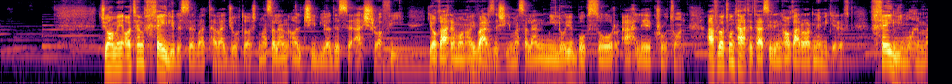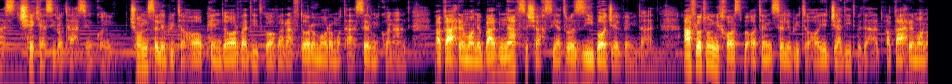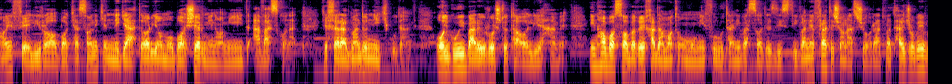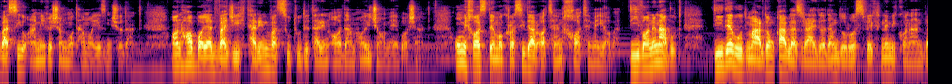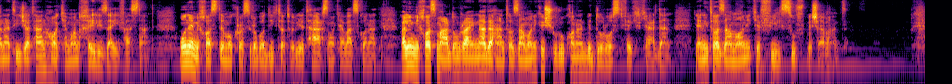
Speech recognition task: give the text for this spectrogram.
جامعه آتن خیلی به ثروت توجه داشت. مثلا آلچیبیادس اشرافی یا قهرمان های ورزشی مثلا میلوی بکسور اهل کروتون. افلاتون تحت تاثیر اینها قرار نمی گرفت خیلی مهم است چه کسی را تحسین کنیم. چون سلبریته ها پندار و دیدگاه و رفتار ما را متاثر می کنند و قهرمان بد نقص شخصیت را زیبا جلوه می دهد. افلاتون می‌خواست به آتن سلبریته های جدید بدهد و قهرمان های فعلی را با کسانی که نگهدار یا مباشر مینامید عوض کند که خردمند و نیک بودند الگویی برای رشد و تعالی همه اینها با سابقه خدمات عمومی فروتنی و ساده زیستی و نفرتشان از شهرت و تجربه وسیع و عمیقشان متمایز می شدند. آنها باید وجیه ترین و ستوده ترین آدم های جامعه باشند. او می‌خواست دموکراسی در آتن خاتمه یابد. دیوانه نبود. دیده بود مردم قبل از رأی دادن درست فکر نمی کنند و نتیجتا حاکمان خیلی ضعیف هستند. او نمی‌خواست دموکراسی را با دیکتاتوری ترسناک عوض کند ولی می‌خواست مردم رأی ندهند تا زمانی که شروع کنند به درست فکر کردن یعنی تا زمانی که فیلسوف بشوند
